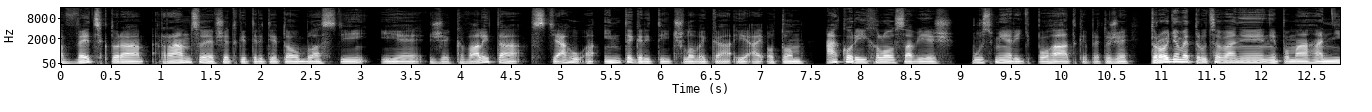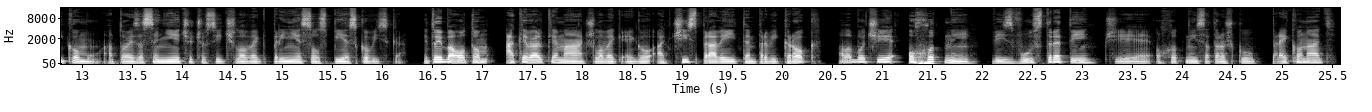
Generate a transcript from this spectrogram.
A vec, ktorá rámcuje všetky tri tieto oblasti, je, že kvalita vzťahu a integrity človeka je aj o tom, ako rýchlo sa vieš usmieriť pohádke, pretože trojdňové trucovanie nepomáha nikomu a to je zase niečo, čo si človek priniesol z pieskoviska. Je to iba o tom, aké veľké má človek ego a či spraví ten prvý krok, alebo či je ochotný výsť v ústrety, či je ochotný sa trošku prekonať,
